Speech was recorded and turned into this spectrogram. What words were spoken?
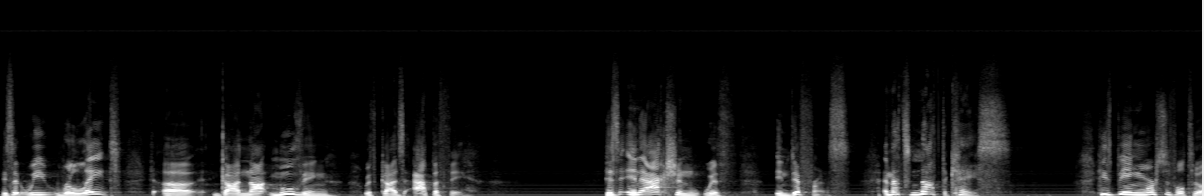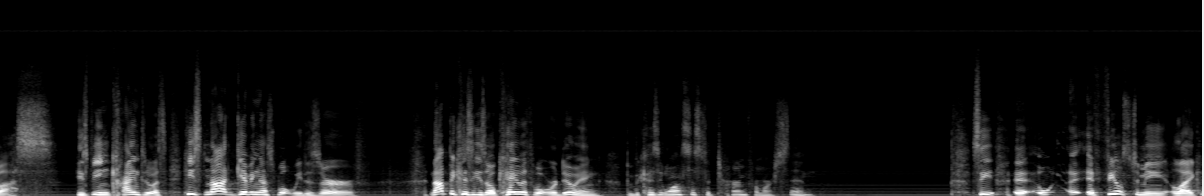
He said, We relate uh, God not moving with God's apathy, his inaction with indifference. And that's not the case. He's being merciful to us, he's being kind to us. He's not giving us what we deserve, not because he's okay with what we're doing, but because he wants us to turn from our sin. See, it, it, feels to me like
